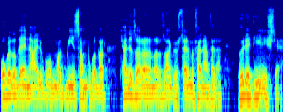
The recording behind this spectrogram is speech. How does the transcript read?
O kadar da enayilik olmaz. Bir insan bu kadar kendi zararına rıza gösterir falan falan. Öyle değil işte.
